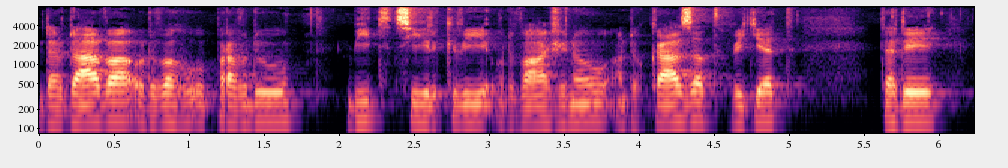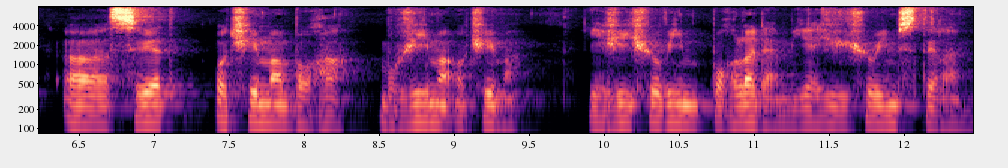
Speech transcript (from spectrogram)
dodává odvahu opravdu být církví odvážnou a dokázat vidět tedy eh, svět očima Boha, božíma očima, Ježíšovým pohledem, Ježíšovým stylem,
